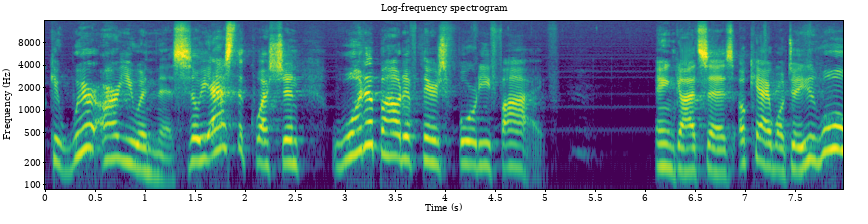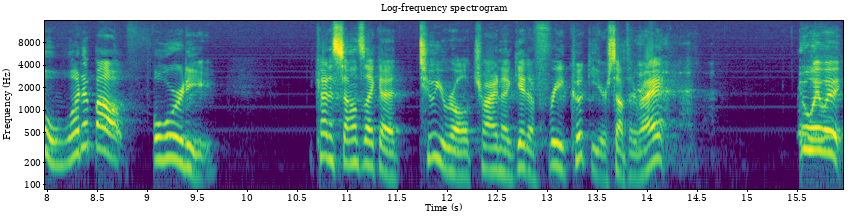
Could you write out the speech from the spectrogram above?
okay, where are you in this? So he asked the question, what about if there's 45? And God says, okay, I won't do it. He goes, whoa, what about 40? It kind of sounds like a two year old trying to get a free cookie or something, right? Wait, wait, wait.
